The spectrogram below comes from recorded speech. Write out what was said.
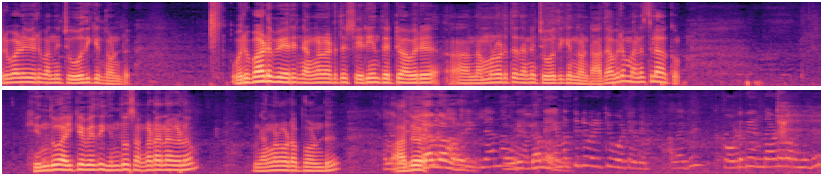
ഒരുപാട് പേര് വന്ന് ചോദിക്കുന്നുണ്ട്. ഒരുപാട് പേര് ഞങ്ങളടുത്ത് ശരിയും തെറ്റും അവർ നമ്മളടുത്ത് തന്നെ ചോദിക്കുന്നുണ്ട്. അത് അവർ മനസ്സിലാക്കും. ഹിന്ദു ഐക്യവേദി ഹിന്ദു സംഘടനകളും ഞങ്ങളോടൊപ്പം ഉണ്ട്. അത് ഇല്ലാന്നാ പറയുന്നത്. ഇല്ലാന്ന് പറയാം. നിയമത്തിന്റെ വഴിക്ക് പോട്ടെ അതായത് കോടതി എന്താണ് പറഞ്ഞത്?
